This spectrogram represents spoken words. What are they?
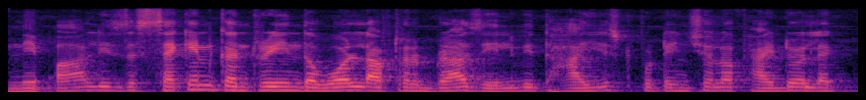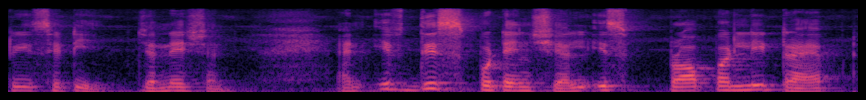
Nepal is the second country in the world after Brazil with highest potential of hydro electricity generation and if this potential is properly trapped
